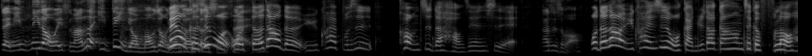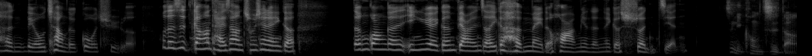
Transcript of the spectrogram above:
对你，你懂我意思吗？那一定有某种没有。可是我我得到的愉快不是控制的好这件事，哎。那是什么？我得到的愉快是我感觉到刚刚这个 flow 很流畅的过去了，或者是刚刚台上出现了一个灯光跟音乐跟表演者一个很美的画面的那个瞬间，是你控制的啊。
